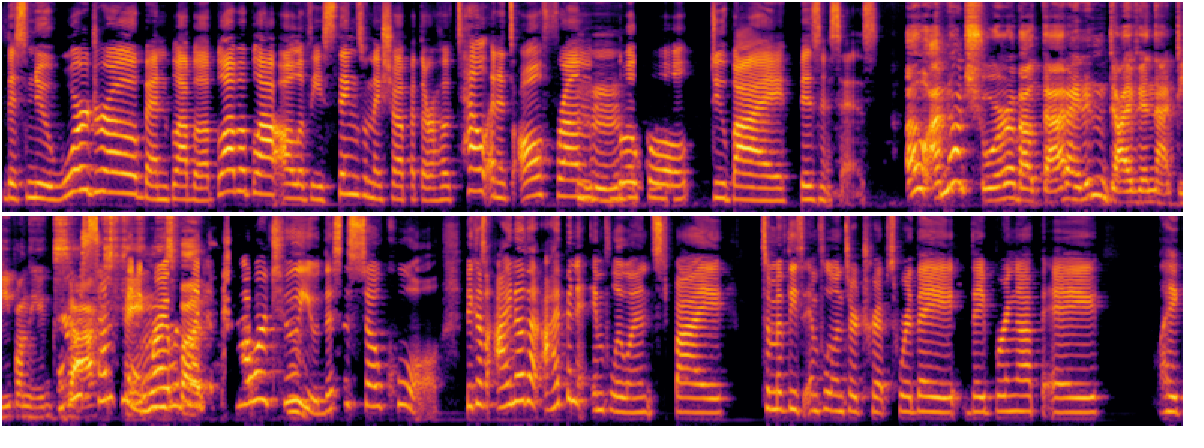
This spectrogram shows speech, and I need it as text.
this new wardrobe and blah blah blah blah blah all of these things when they show up at their hotel and it's all from mm-hmm. local Dubai businesses. Oh, I'm not sure about that. I didn't dive in that deep on the exact things, where I was but... like, "Power to mm. you! This is so cool." Because I know that I've been influenced by some of these influencer trips where they they bring up a like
